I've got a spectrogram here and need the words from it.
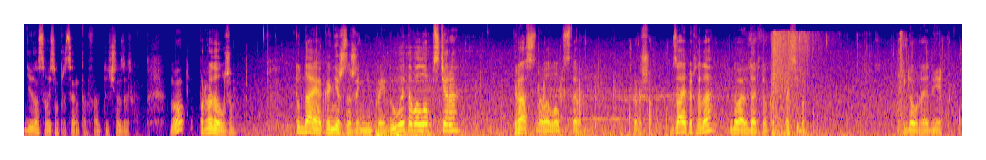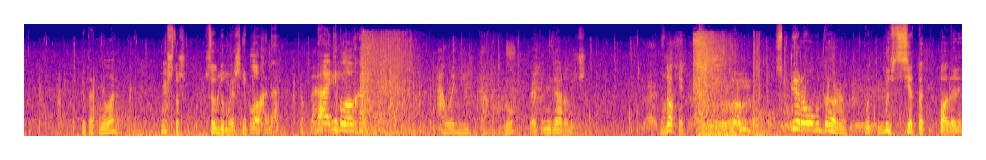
98%. Отлично. Ну, продолжим. Туда я, конечно же, не пройду этого лобстера. Красного лобстера. Хорошо. Заперто, да? Давай, ударь только. Спасибо. Добрая дверь. Ты так мила? Ну что ж, что думаешь, неплохо, да? Да, неплохо. Ну, это нельзя разрушить. Сдохни. С первого удара. Вот бы все так падали.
